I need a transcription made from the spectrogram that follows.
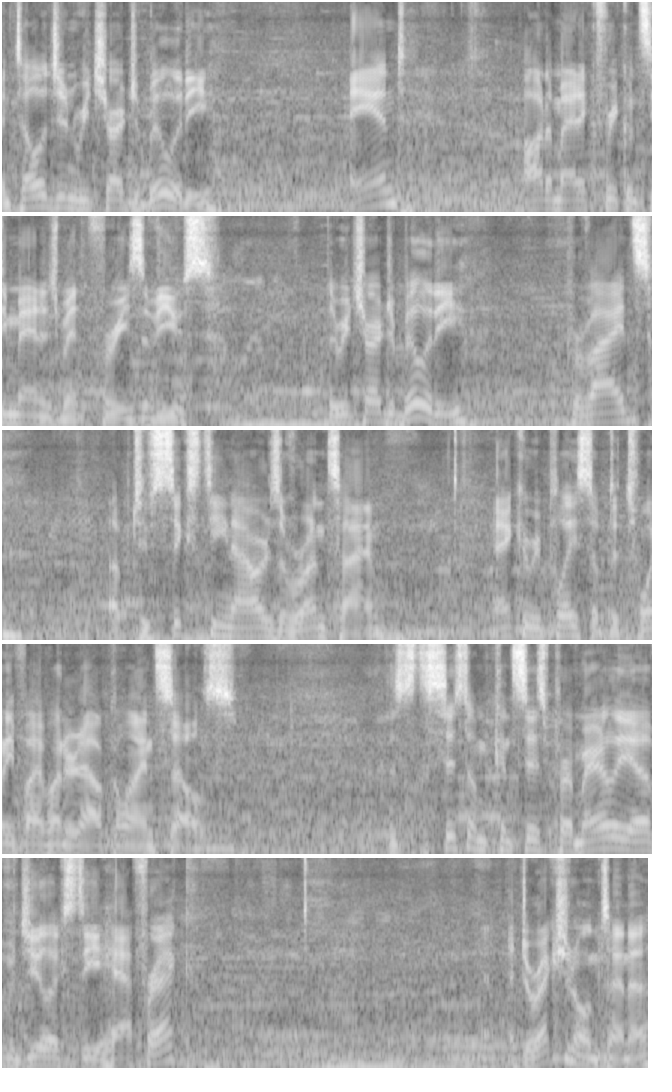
intelligent rechargeability, and automatic frequency management for ease of use. The rechargeability provides up to 16 hours of runtime and can replace up to 2,500 alkaline cells. The system consists primarily of a GLXD half rack, a directional antenna,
